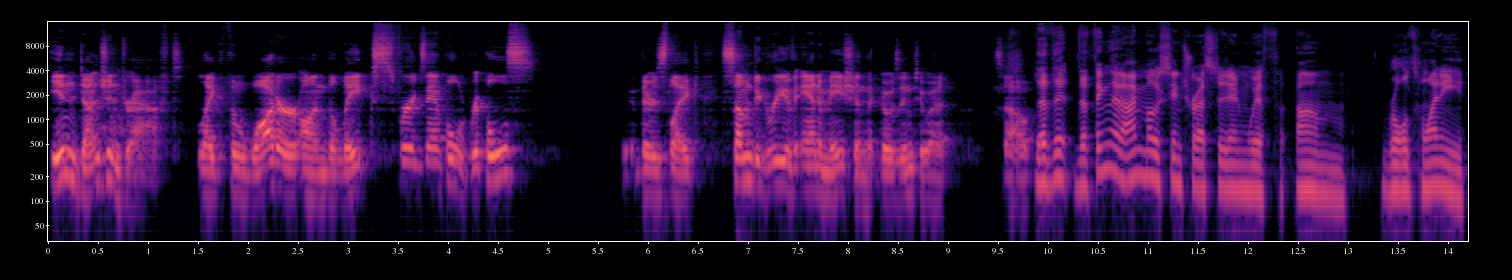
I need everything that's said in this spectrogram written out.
in Dungeon Draft, like the water on the lakes, for example, ripples. There's like some degree of animation that goes into it. So The, the the thing that I'm most interested in with um roll 20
